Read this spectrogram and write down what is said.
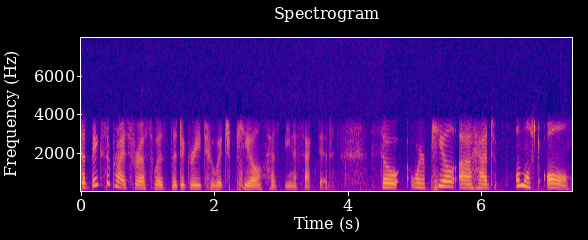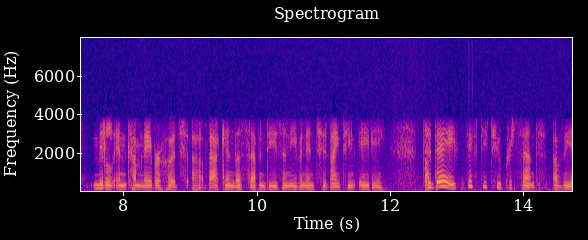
The big surprise for us was the degree to which Peel has been affected. So, where Peel uh, had almost all middle income neighborhoods uh, back in the 70s and even into 1980. Today, 52% of the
